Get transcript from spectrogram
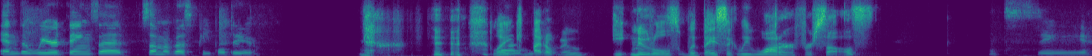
And the weird things that some of us people do. like Um, i don't know eat noodles with basically water for sauce Let's see.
